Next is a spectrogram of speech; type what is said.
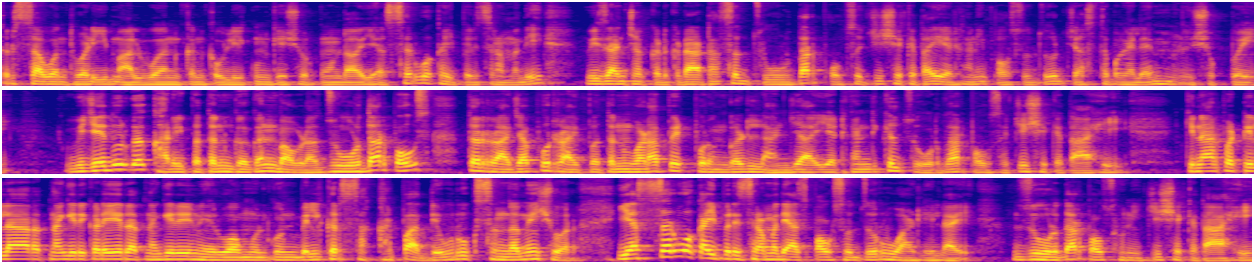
तर सावंतवाडी मालवण कणकवली कुणकेश्वर कोंडा या सर्व काही परिसरामध्ये विजांच्या कडकडाटासह जोरदार पावसाची शक्यता या ठिकाणी पावसाचा जोर जास्त बघायला मिळू शकतोय. विजयदुर्ग खारीपतन गगनबावडा जोरदार पाऊस तर राजापूर रायपतन वडापेठ पुरंगड लांजा या ठिकाणी देखील जोरदार पावसाची शक्यता आहे. किनारपट्टीला रत्नागिरीकडे रत्नागिरी नेरवा मुलगुण बेलकर साखरपा देवरुख संगमेश्वर या सर्व काही परिसरामध्ये आज पावसाचा जोर वाढलेला आहे. जोरदार पाऊस होण्याची शक्यता आहे.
